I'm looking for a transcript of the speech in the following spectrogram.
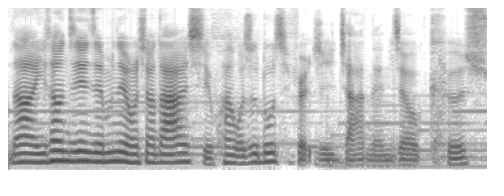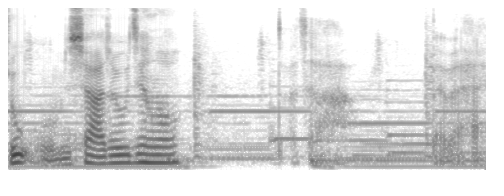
那以上今天节目内容，希望大家喜欢。我是 Lucifer，这是渣男教科书，我们下周见喽，大家拜拜。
